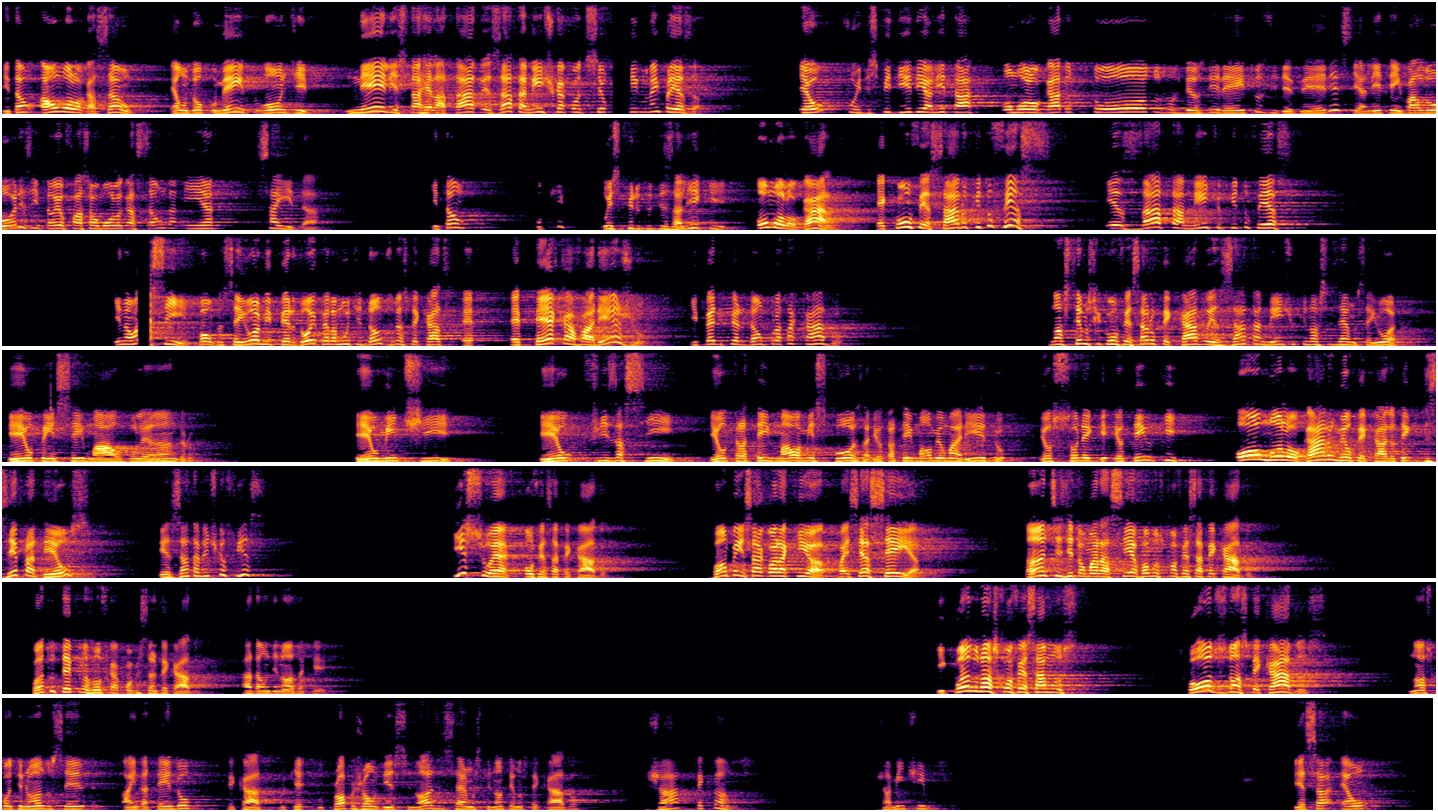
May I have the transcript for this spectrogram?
Então, a homologação é um documento onde nele está relatado exatamente o que aconteceu comigo na empresa. Eu fui despedido e ali está homologado todos os meus direitos e deveres, e ali tem valores, então eu faço a homologação da minha saída. Então, o que o Espírito diz ali é que homologar é confessar o que tu fez, exatamente o que tu fez. E não é assim, bom, Senhor, me perdoe pela multidão dos meus pecados. É, é peca avarejo e pede perdão por atacado. Nós temos que confessar o pecado exatamente o que nós fizemos. Senhor, eu pensei mal do Leandro, eu menti, eu fiz assim, eu tratei mal a minha esposa, eu tratei mal meu marido, eu soneguei, eu tenho que homologar o meu pecado, eu tenho que dizer para Deus exatamente o que eu fiz. Isso é confessar pecado. Vamos pensar agora aqui, ó, vai ser a ceia. Antes de tomar a ceia, vamos confessar pecado. Quanto tempo nós vamos ficar confessando pecado? Cada um de nós aqui. E quando nós confessamos todos os nossos pecados, nós continuamos ser, ainda tendo pecado, porque o próprio João disse: se nós dissermos que não temos pecado, já pecamos, já mentimos. Essa é um,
